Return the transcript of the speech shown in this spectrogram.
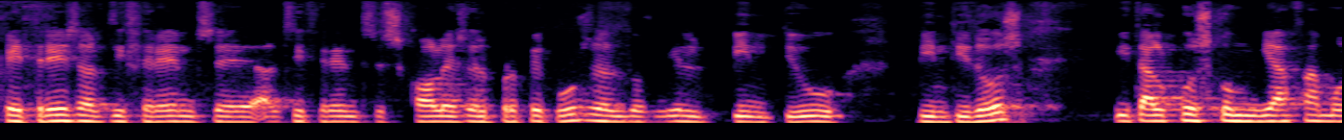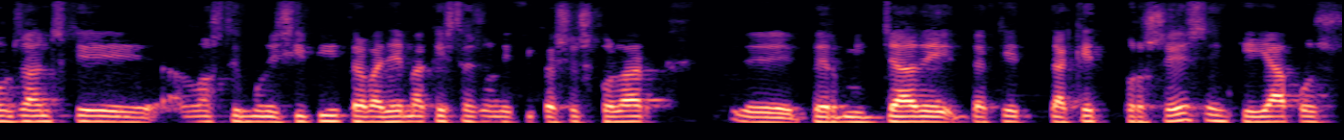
P3 als diferents, eh, als diferents escoles el proper curs, el 2021-22, i tal pues, com ja fa molts anys que al nostre municipi treballem aquesta zonificació escolar eh, per mitjà d'aquest procés en què hi ha pues,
